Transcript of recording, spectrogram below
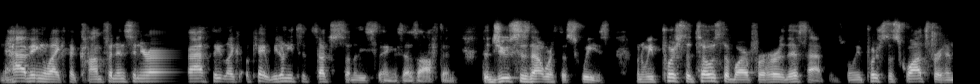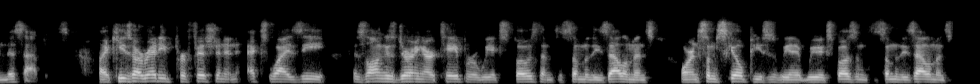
and having like the confidence in your athlete, like, okay, we don't need to touch some of these things as often. The juice is not worth the squeeze. When we push the toes to bar for her, this happens. When we push the squats for him, this happens. Like he's already proficient in X, Y, Z as long as during our taper we expose them to some of these elements or in some skill pieces we, we expose them to some of these elements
